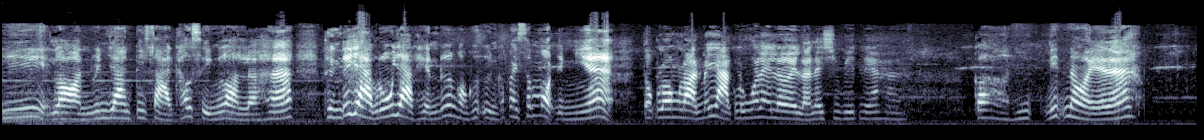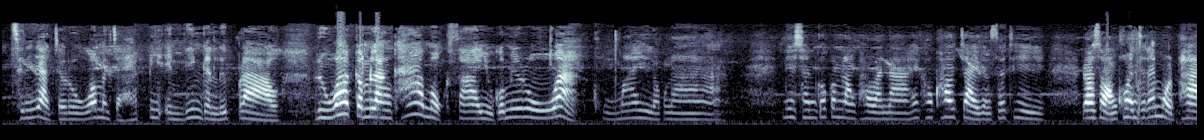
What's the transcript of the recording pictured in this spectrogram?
นี่หล่อนวิญญาณปีศาจเข้าสิงหล่อนเหรอฮะ ถึงได้อยากรู้อยากเห็นเรื่องของคนอื่นเข้าไปสมดอย่างเงี้ยตกลงหล่อนไม่อยากรู้อะไรเลยเหรอในชีวิตเนี้ยฮะ ก็นิดหน่อยอะนะ ฉันอยากจะรู้ว่ามันจะแฮปปี้เอนดิ้งกันหรือเปล่า หรือว่ากำลังฆ่าหมกทรายอยู่ก็ไม่รู้อะ คงไม่หรอกนะเนี่ยฉันก็กำลังภาวนาให้เขาเข้าใจกันสักที เราสองคนจะได้หมดภา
